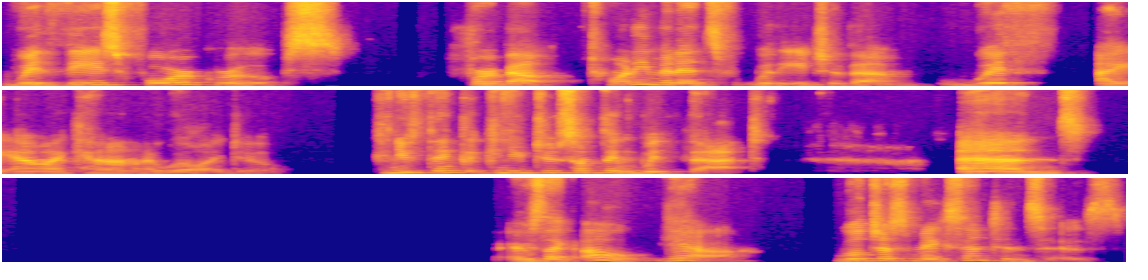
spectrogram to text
with these four groups for about 20 minutes with each of them with I am, I can, I will, I do. Can you think, can you do something with that? And I was like, oh, yeah, we'll just make sentences.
